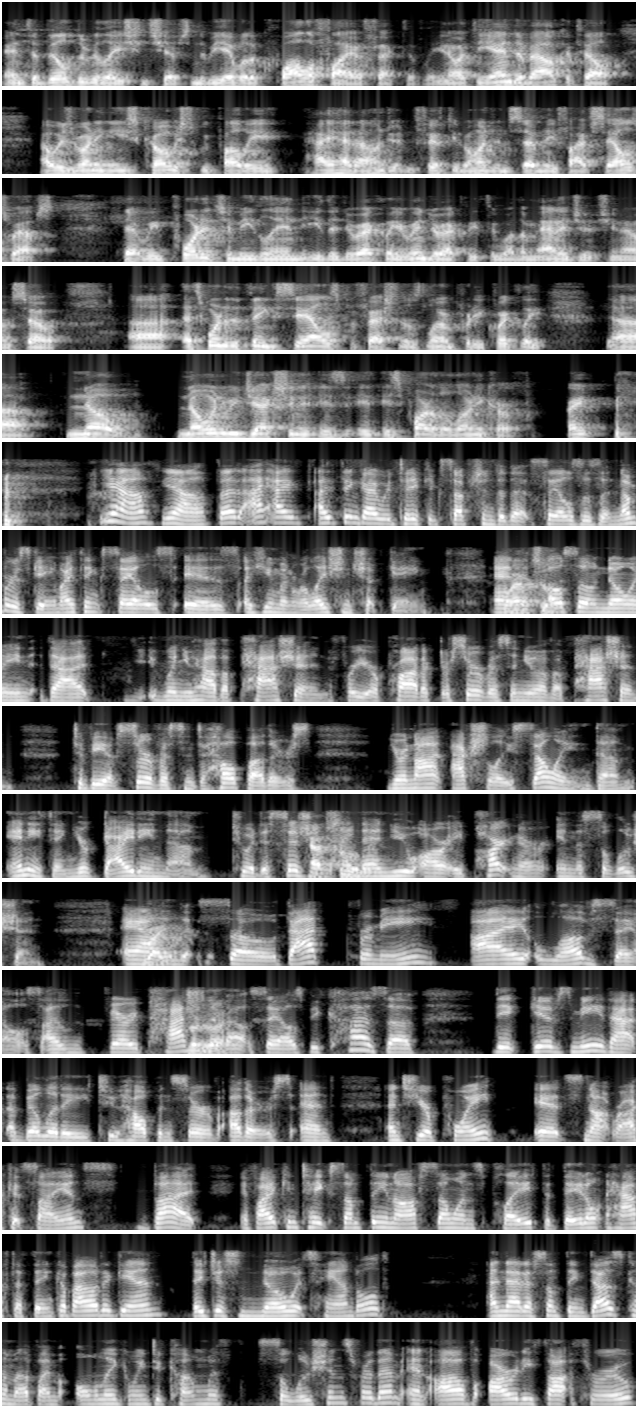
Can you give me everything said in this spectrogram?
and to build the relationships and to be able to qualify effectively. You know, at the end of Alcatel, I was running East Coast. We probably, I had 150 to 175 sales reps that reported to me, Lynn, either directly or indirectly through other managers, you know. So uh, that's one of the things sales professionals learn pretty quickly. Uh, no, no and rejection is, is, is part of the learning curve, right? Yeah, yeah, but I, I, I think I would take exception to that. Sales is a numbers game. I think sales is a human relationship game, oh, and oh, it's also knowing that when you have a passion for your product or service, and you have a passion to be of service and to help others, you're not actually selling them anything. You're guiding them to a decision, Absolutely. and then you are a partner in the solution. And right. so that for me I love sales. I'm very passionate about sales because of it gives me that ability to help and serve others. And and to your point, it's not rocket science, but if I can take something off someone's plate that they don't have to think about again, they just know it's handled. And that if something does come up, I'm only going to come with solutions for them. And I've already thought through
